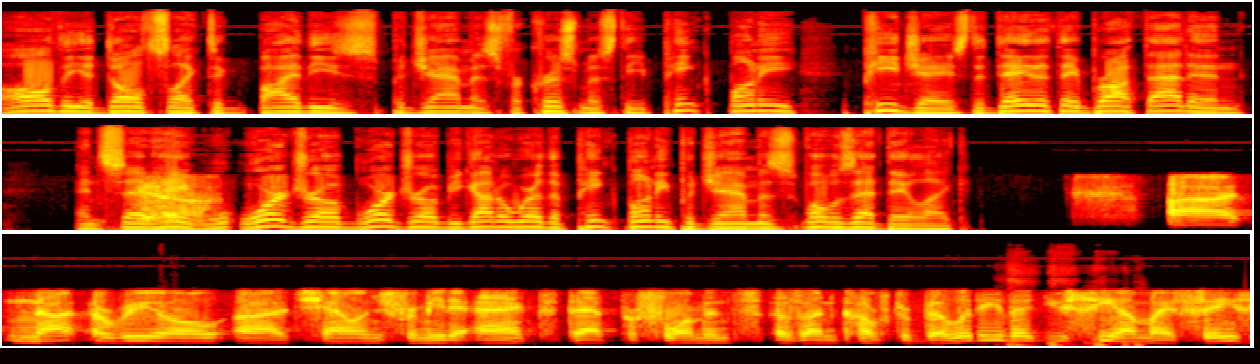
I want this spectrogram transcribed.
all the adults like to buy these pajamas for Christmas, the Pink Bunny PJs. The day that they brought that in and said, hey, Yeah. w- wardrobe, wardrobe, you got to wear the Pink Bunny pajamas. What was that day like? Uh, not a real uh, challenge for me to act. That performance of uncomfortability that you see on my face,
